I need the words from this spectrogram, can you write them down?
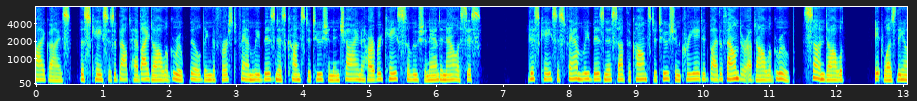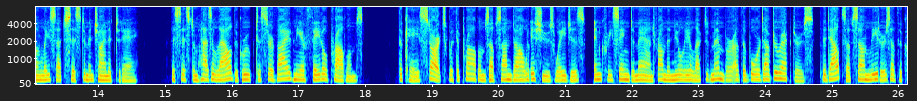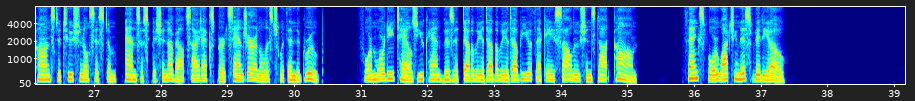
Hi guys, this case is about Hebei Dawu Group building the first family business constitution in China Harvard Case Solution and Analysis. This case is family business of the constitution created by the founder of Dawu Group, Sun Dawu. It was the only such system in China today. The system has allowed the group to survive near fatal problems, the case starts with the problems of Sun Dawu issues wages, increasing demand from the newly elected member of the board of directors, the doubts of some leaders of the constitutional system, and suspicion of outside experts and journalists within the group. For more details you can visit www.thecasesolutions.com. Thanks for watching this video.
